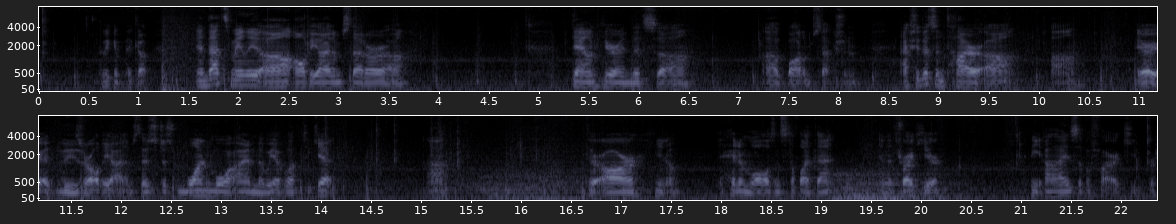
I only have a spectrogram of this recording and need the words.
that we can pick up. And that's mainly uh, all the items that are uh, down here in this uh, uh, bottom section. Actually, this entire uh, uh, area, these are all the items. There's just one more item that we have left to get. There are, you know, hidden walls and stuff like that, and it's right here. The Eyes of a Firekeeper.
